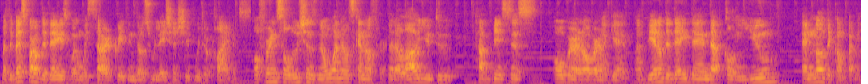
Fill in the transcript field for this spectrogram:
But the best part of the day is when we start creating those relationships with our clients, offering solutions no one else can offer that allow you to have business over and over again. At the end of the day, they end up calling you and not the company.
